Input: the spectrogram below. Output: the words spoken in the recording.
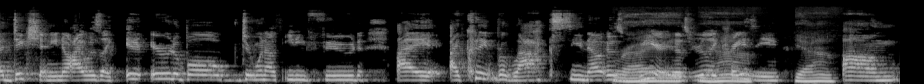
addiction. You know, I was like ir- irritable during when I was eating food. I, I couldn't relax, you know, it was weird. It was really yeah. crazy. Yeah. Um,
